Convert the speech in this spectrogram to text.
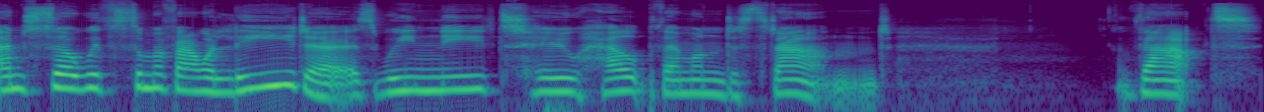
And so, with some of our leaders, we need to help them understand that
